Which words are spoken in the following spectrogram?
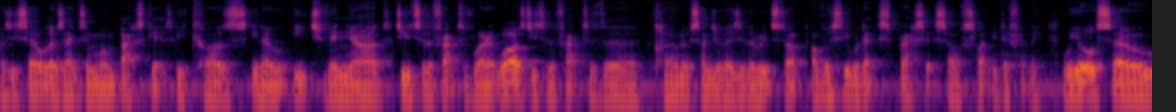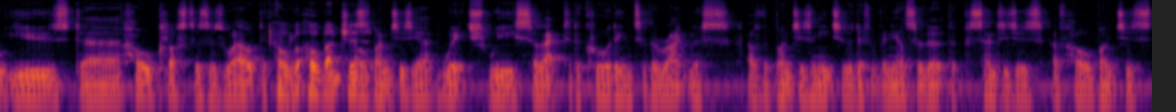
as you say, all those eggs in one basket because, you know, each vineyard, due to the fact of where it was, due to the fact of the clone of Sangiovese, the rootstock, obviously would express itself slightly differently. We also used uh, whole clusters as well. Whole, whole bunches. Whole bunches, yeah, which we selected according to the ripeness of the bunches in each of the different vineyards. So the, the percentages of whole bunches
